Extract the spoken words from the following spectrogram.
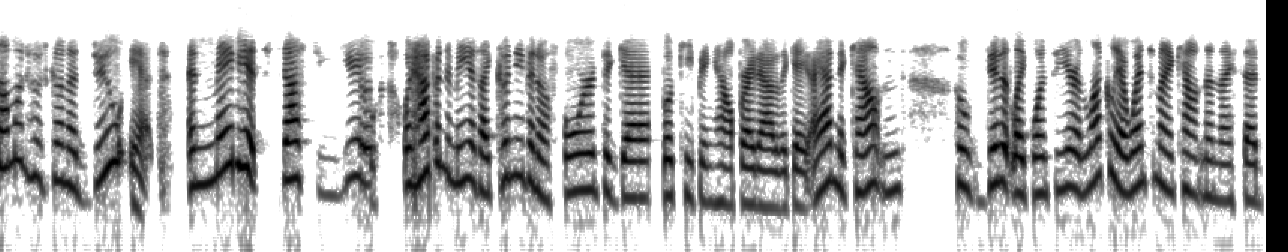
someone who's going to do it. And maybe it's just you. What happened to me is I couldn't even afford to get bookkeeping help right out of the gate. I had an accountant who did it like once a year. And luckily, I went to my accountant and I said,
